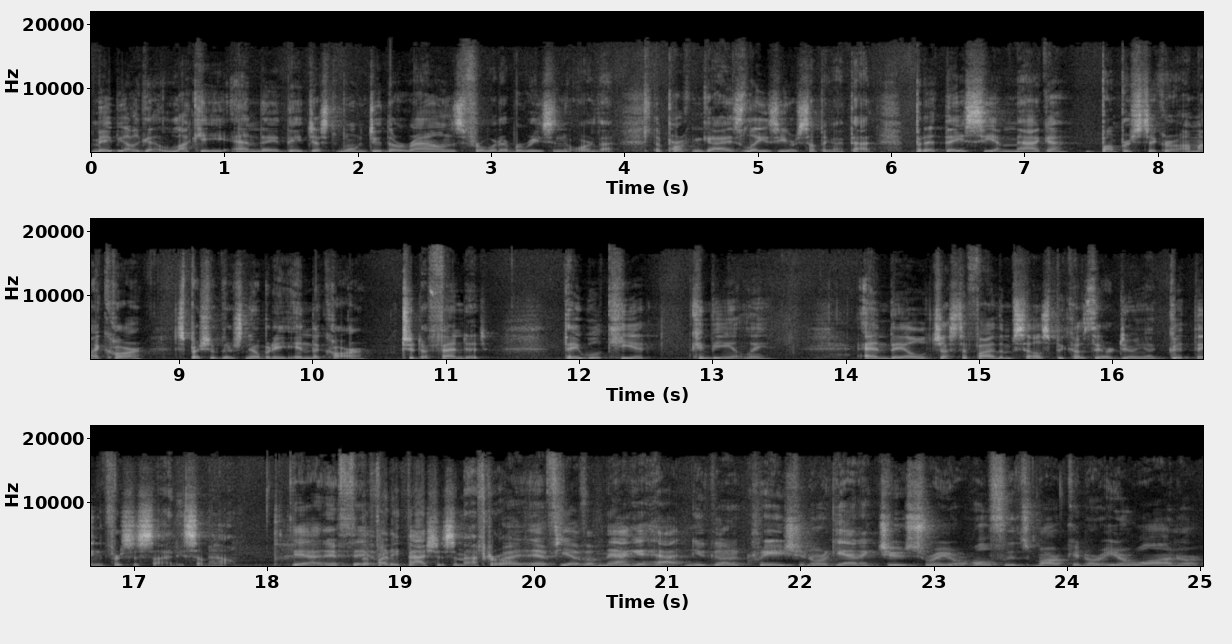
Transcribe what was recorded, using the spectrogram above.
maybe I'll get lucky and they, they just won't do their rounds for whatever reason, or the, the parking guy is lazy or something like that. But if they see a MAGA bumper sticker on my car, especially if there's nobody in the car to defend it, they will key it conveniently and they'll justify themselves because they're doing a good thing for society somehow. Yeah, and if they they're fighting fascism after right, all. and if you have a MAGA hat and you go to Kreation Organic Juicery or Whole Foods Market or Erewhon or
